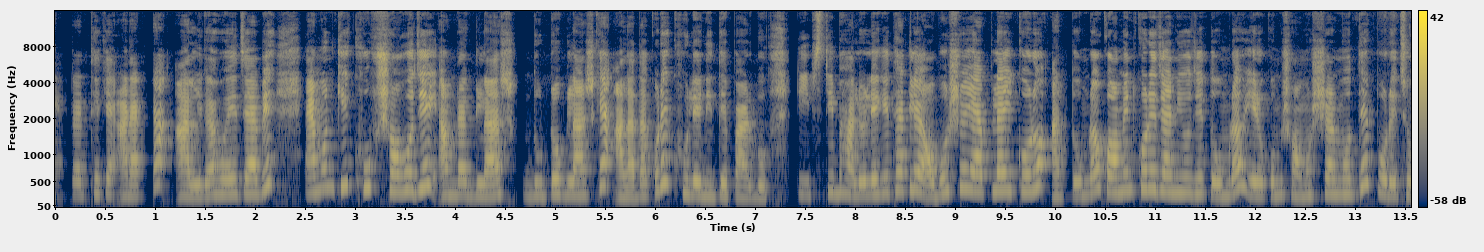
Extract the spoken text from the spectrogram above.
একটার থেকে আর একটা আলগা হয়ে যাবে। এমনকি খুব সহজেই আমরা গ্লাস দুটো গ্লাসকে আলাদা করে খুলে নিতে পারব। টিপসটি ভালো লেগে থাকলে অবশ্যই অ্যাপ্লাই করো আর তোমরাও কমেন্ট করে জানিও যে তোমরাও এরকম সমস্যার মধ্যে পড়েছো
